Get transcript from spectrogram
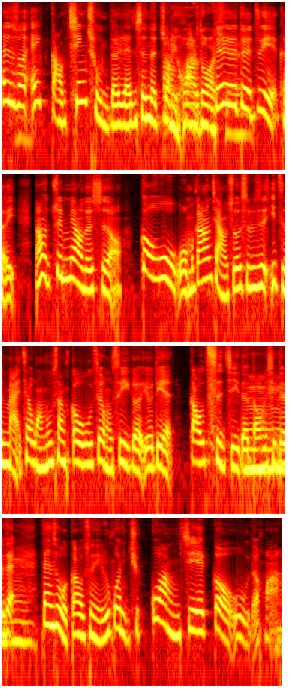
他就说，哎，搞清楚你的人生的状况，花了多少钱？对对对，这个也可以。然后最妙的是哦。购物，我们刚刚讲说，是不是一直买在网络上购物，这种是一个有点高刺激的东西，对不对？但是我告诉你，如果你去逛街购物的话，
